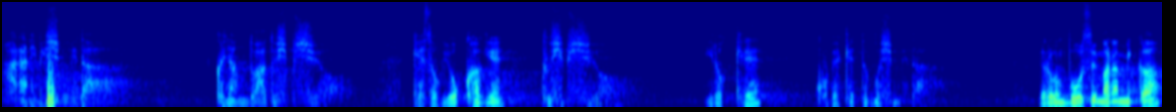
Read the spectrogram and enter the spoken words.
하나님이십니다. 그냥 놔두십시오. 계속 욕하게 두십시오. 이렇게 고백했던 것입니다. 여러분 무엇을 말합니까?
